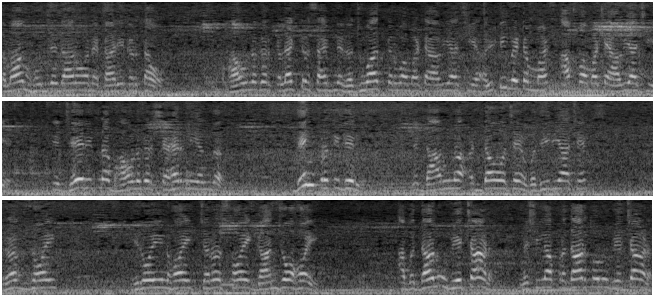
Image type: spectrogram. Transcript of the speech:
તમામ હોદ્દેદારો અને કાર્યકર્તાઓ ભાવનગર કલેક્ટર સાહેબને રજૂઆત કરવા માટે આવ્યા છીએ અલ્ટિમેટમ આપવા માટે આવ્યા છીએ કે જે રીતના ભાવનગર શહેરની અંદર દિન પ્રતિદિન જે દારૂના અડ્ડાઓ છે વધી રહ્યા છે. ડ્રગ્સ હોય હિરોઈન હોય, ચરસ હોય, ગાંજો હોય, આ બધાનું વેચાણ, નશીલા પદાર્થોનું વેચાણ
